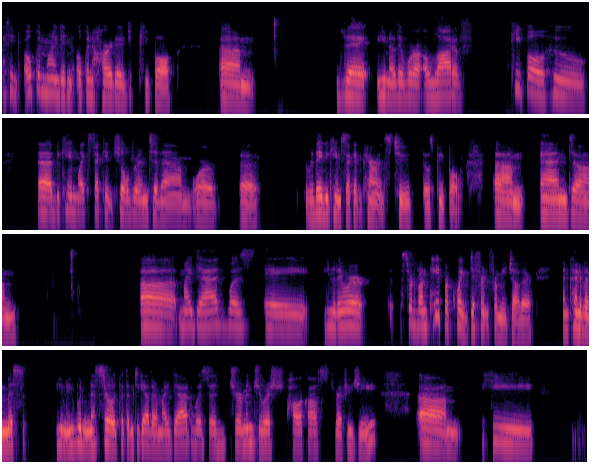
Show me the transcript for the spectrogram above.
I think open-minded and open-hearted people. Um, that you know there were a lot of people who uh, became like second children to them, or uh, or they became second parents to those people. Um, and um, uh, my dad was a, you know, they were sort of on paper quite different from each other and kind of a miss, you know, you wouldn't necessarily put them together. My dad was a German Jewish Holocaust refugee. Um, he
